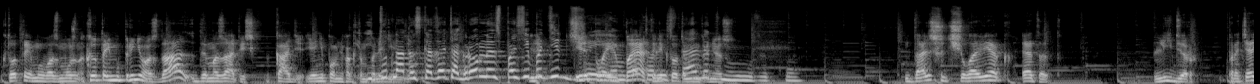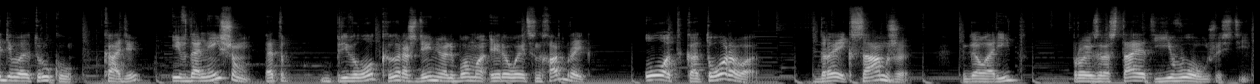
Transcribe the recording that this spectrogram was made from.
Кто-то ему, возможно, кто-то ему принес, да, демозапись Кади. Я не помню, как там И тут надо сказать огромное спасибо или, диджеям, или которые или кто ставят принес. музыку. Дальше человек этот, лидер, протягивает руку Кади, и в дальнейшем это привело к рождению альбома Airways and Heartbreak, от которого Дрейк сам же говорит, произрастает его уже стиль.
